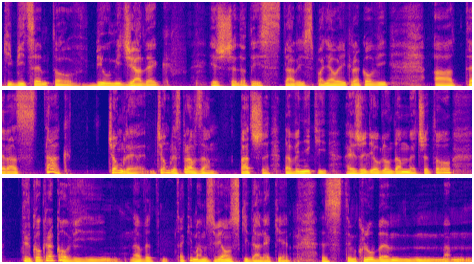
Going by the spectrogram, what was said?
kibicem. To wbił mi dziadek jeszcze do tej starej, wspaniałej Krakowi. A teraz tak, ciągle, ciągle sprawdzam, patrzę na wyniki, a jeżeli oglądam mecze, to tylko Krakowi. Nawet takie mam związki dalekie z tym klubem. Mam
